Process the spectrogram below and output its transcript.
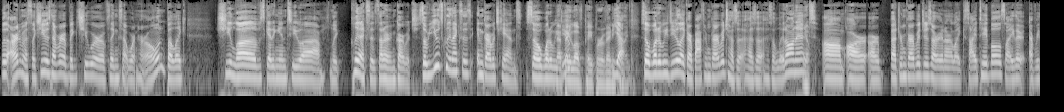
with Artemis, like she was never a big chewer of things that weren't her own, but like she loves getting into uh like Kleenexes that are in garbage. So we use Kleenexes in garbage cans. So what do we That do? they love paper of any yeah. kind. So what do we do? Like our bathroom garbage has a has a has a lid on it. Yep. Um our our bedroom garbages are in our like side tables. Like they're every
